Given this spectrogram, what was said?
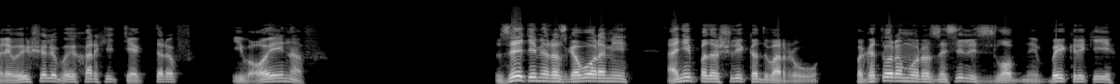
превыше любых архитекторов и воинов. С этими разговорами они подошли ко двору, по которому разносились злобные выкрики.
